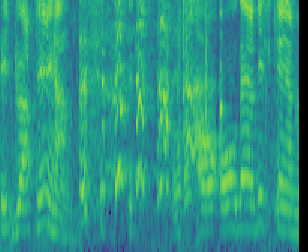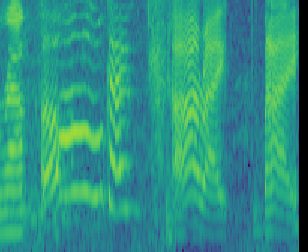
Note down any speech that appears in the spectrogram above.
it dropped anyhow. all, all that this can around. Oh, okay. All right. Bye.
